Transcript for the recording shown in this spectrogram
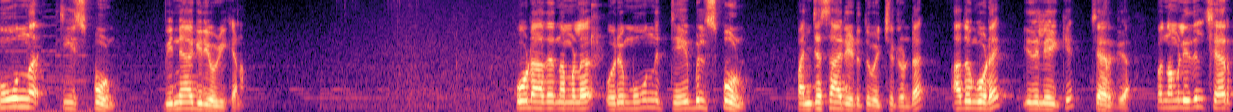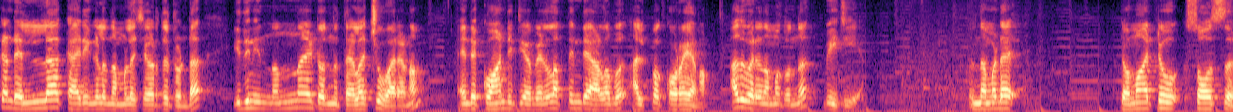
മൂന്ന് ടീസ്പൂൺ വിനാഗിരി ഒഴിക്കണം. കൂടാതെ നമ്മൾ ഒരു മൂന്ന് ടേബിൾ സ്പൂൺ പഞ്ചസാര എടുത്ത് വെച്ചിട്ടുണ്ട്. അതും കൂടെ ഇതിലേക്ക് ചേർക്കുക. അപ്പോൾ നമ്മൾ ഇതിൽ ചേർക്കേണ്ട എല്ലാ കാര്യങ്ങളും നമ്മൾ ചേർത്തിട്ടുണ്ട്. ഇതിനി നന്നായിട്ടൊന്ന് തിളച്ചു വരണം. അതിന്റെ ക്വാണ്ടിറ്റി വെള്ളത്തിന്റെ അളവ് അല്പം കുറയണം. അതുവരെ നമുക്കൊന്ന് വെയിറ്റ് ചെയ്യാം. നമ്മുടെ ടൊമാറ്റോ സോസ്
